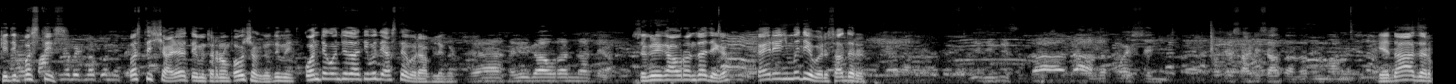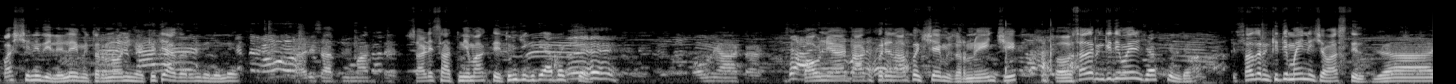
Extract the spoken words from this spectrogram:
किती? पस्तीस. पस्तीस शाळे होते मित्रांनो पाहू शकता तुम्ही. कोणत्या कोणत्या जातीमध्ये असते बरं आपल्याकडे? सगळी गावरान सगळे गावरान जाते का? काय रेंजमध्ये बरं साधारण? हे दहा हजार पाचशेनी. हजार हे हजार दिलेले आहे मित्रांनो आणि ह्या किती हजारांनी दिलेले आहे? साडेसातनी साडेसातने मागते तुमची किती अपेक्षा आहे? पावणे आठ आठ. पावणे आठ आठ पर्यंत अपेक्षा आहे मित्रांनो यांची. साधारण किती महिन्याचे असतील त्या ते साधारण किती महिन्याच्या असतील? या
